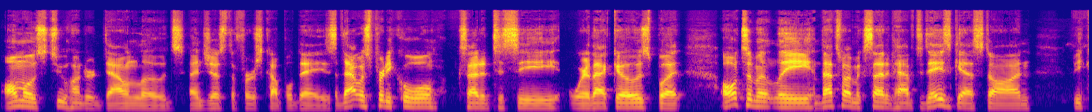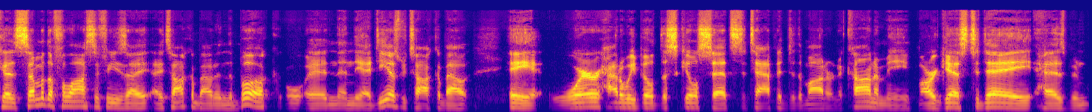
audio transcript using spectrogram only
almost 200 downloads in just the first couple days. That was pretty cool. Excited to see where that goes, but ultimately, that's why I'm excited to have today's guest on because some of the philosophies I, I talk about in the book and, and the ideas we talk about hey, where, how do we build the skill sets to tap into the modern economy? Our guest today has been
